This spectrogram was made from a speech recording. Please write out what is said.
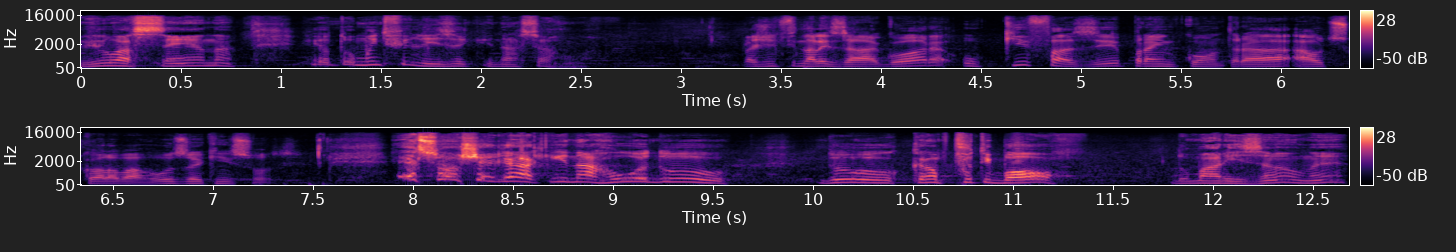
viu a cena. E eu estou muito feliz aqui nessa rua. Para a gente finalizar agora, o que fazer para encontrar a Autoescola Barroso aqui em Souza? É só chegar aqui na rua do, do campo futebol, do Marizão, né?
